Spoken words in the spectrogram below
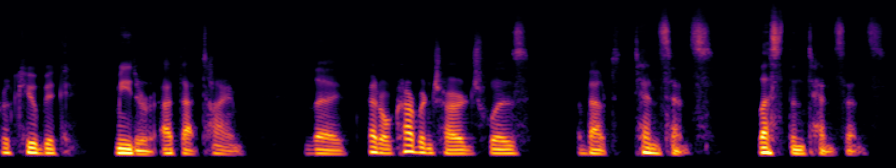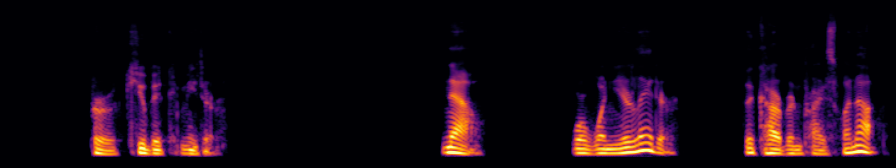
per cubic meter at that time. The federal carbon charge was about 10 cents, less than 10 cents per cubic meter. Now, we're one year later. The carbon price went up.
